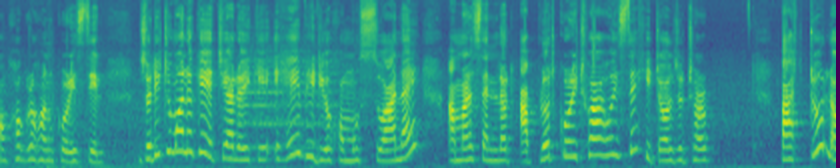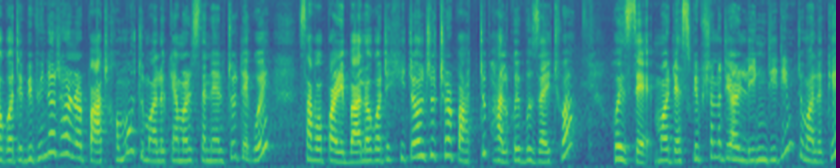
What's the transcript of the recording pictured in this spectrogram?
অংশগ্ৰহণ কৰিছিল। যদি তোমালোকে এতিয়ালৈকে সেই ভিডিঅ'সমূহ চোৱা নাই আমাৰ চেনেলত আপলোড কৰি থোৱা হৈছে শীতল যুদ্ধৰ পাঠটো লগতে বিভিন্ন ধৰণৰ পাঠসমূহ তোমালোকে আমাৰ চেনেলটোতে গৈ চাব পাৰিবা। লগতে শীতল যুদ্ধৰ পাঠটো ভালকৈ বুজাই থোৱা হৈছে। মই ডেছক্ৰিপশ্যনত ইয়াৰ লিংক দি দিম তোমালোকে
